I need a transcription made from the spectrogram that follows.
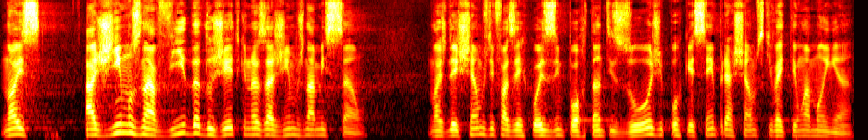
nós agimos na vida do jeito que nós agimos na missão. Nós deixamos de fazer coisas importantes hoje porque sempre achamos que vai ter um amanhã.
